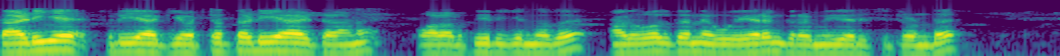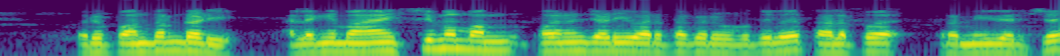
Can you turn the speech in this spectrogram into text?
തടിയെ ഫ്രീയാക്കി ഒറ്റത്തടിയായിട്ടാണ് വളർത്തിയിരിക്കുന്നത്. അതുപോലെ തന്നെ ഉയരം ക്രമീകരിച്ചിട്ടുണ്ട്. ഒരു പന്ത്രണ്ടടി അല്ലെങ്കിൽ മാക്സിമം പതിനഞ്ചടി വരത്തക്ക രൂപത്തിൽ തലപ്പ് ക്രമീകരിച്ച്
